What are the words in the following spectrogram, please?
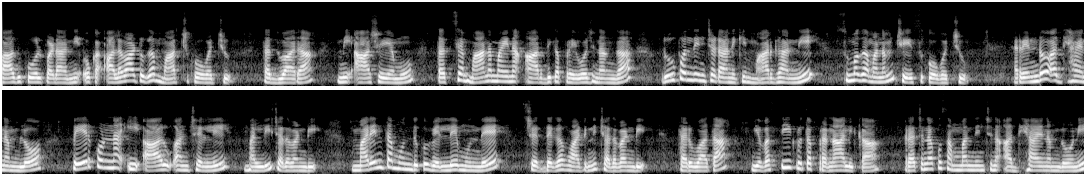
పాదుకోల్పడాన్ని ఒక అలవాటుగా మార్చుకోవచ్చు. తద్వారా మీ ఆశయము తత్సమానమైన ఆర్థిక ప్రయోజనంగా రూపొందించడానికి మార్గాన్ని సుమగమనం చేసుకోవచ్చు. రెండో అధ్యయనంలో పేర్కొన్న ఈ ఆరు అంచెల్ని మళ్ళీ చదవండి. మరింత ముందుకు వెళ్ళే ముందే శ్రద్ధగా వాటిని చదవండి. తరువాత వ్యవస్థీకృత ప్రణాళిక రచనకు సంబంధించిన అధ్యయనంలోని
